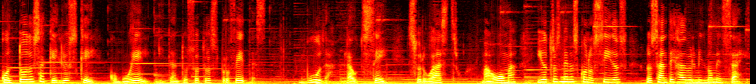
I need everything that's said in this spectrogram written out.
con todos aquellos que, como él y tantos otros profetas, Buda, Lao Tse, Zoroastro, Mahoma y otros menos conocidos, nos han dejado el mismo mensaje.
